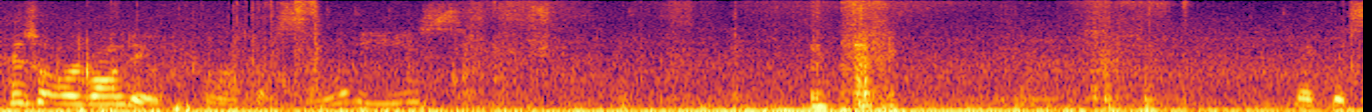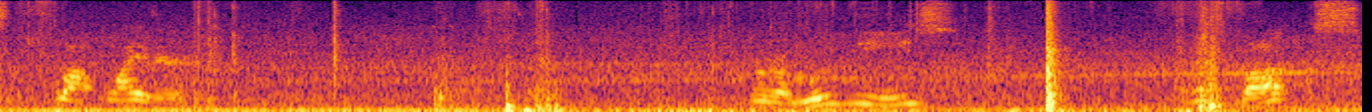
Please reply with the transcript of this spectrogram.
here's what we're gonna do. We're gonna put some of these. Make this a lot lighter. We're gonna move these in this box.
